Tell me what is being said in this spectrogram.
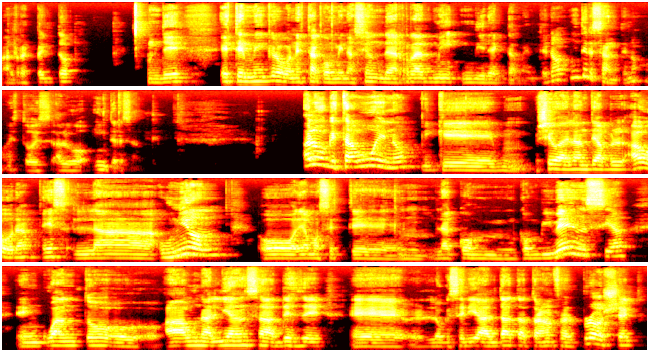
al respecto de este micro con esta combinación de Redmi directamente. ¿no? Interesante, ¿no? Esto es algo interesante. Algo que está bueno y que mm, lleva adelante Apple ahora es la unión o digamos este, mm, la convivencia en cuanto a una alianza desde eh, lo que sería el Data Transfer Project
